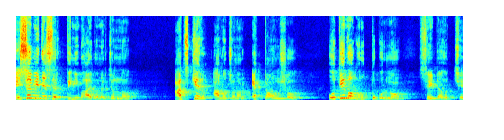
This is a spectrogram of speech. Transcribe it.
দেশে বিদেশের দিনী ভাই বোনের জন্য আজকের আলোচনার একটা অংশ অতীব গুরুত্বপূর্ণ, সেইটা হচ্ছে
